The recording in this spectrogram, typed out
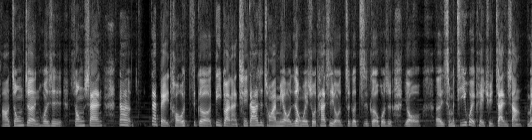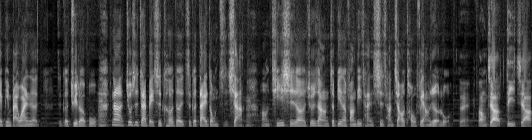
啊、中正或者是松山那。在北投这个地段呢、啊，其实大家是从来没有认为说他是有这个资格，或是有呃什么机会可以去站上每平百万的这个俱乐部。嗯，那就是在北市科的这个带动之下，嗯，啊、呃，其实呢，就让这边的房地产市场交投非常热络。对，房价地价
